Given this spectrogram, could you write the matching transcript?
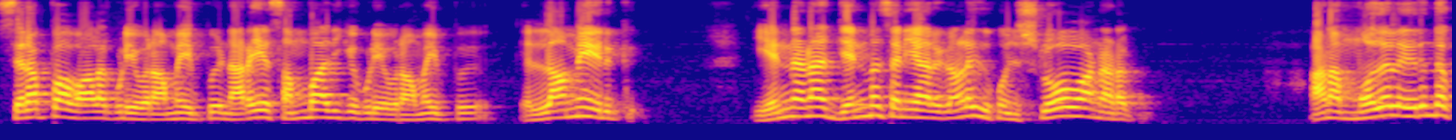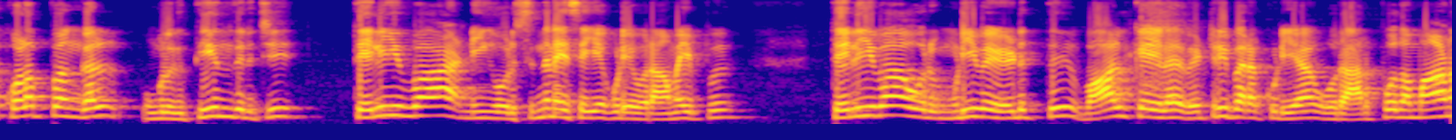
சிறப்பாக வாழக்கூடிய ஒரு அமைப்பு நிறைய சம்பாதிக்கக்கூடிய ஒரு அமைப்பு எல்லாமே இருக்குது என்னென்னா ஜென்ம சனியாக இருக்கனால இது கொஞ்சம் ஸ்லோவாக நடக்கும். ஆனால் முதல்ல இருந்த குழப்பங்கள் உங்களுக்கு தீர்ந்துருச்சு. தெளிவாக நீங்கள் ஒரு சிந்தனை செய்யக்கூடிய ஒரு அமைப்பு தெளிவாக ஒரு முடிவை எடுத்து வாழ்க்கையில் வெற்றி பெறக்கூடிய ஒரு அற்புதமான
